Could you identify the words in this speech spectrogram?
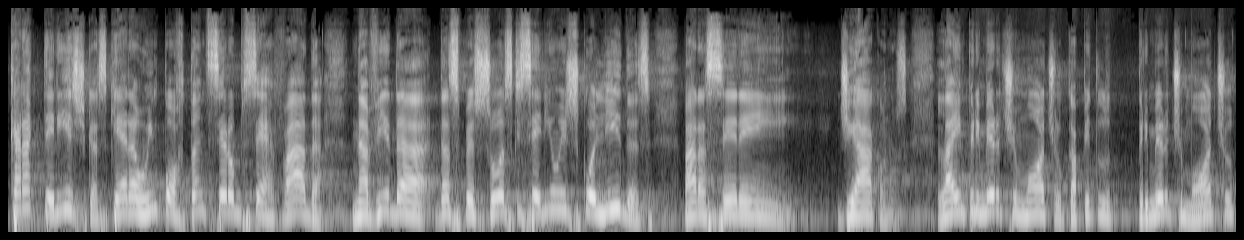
características que eram importantes ser observada na vida das pessoas que seriam escolhidas para serem diáconos. Lá em 1 Timóteo, capítulo 1 Timóteo,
